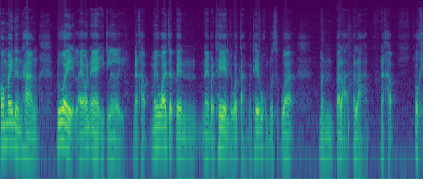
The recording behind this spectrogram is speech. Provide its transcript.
ก็ไม่เดินทางด้วยไลออนแอร์อีกเลยนะครับไม่ว่าจะเป็นในประเทศหรือว่าต่างประเทศเพราะผมรู้สึกว่ามันประหลาดประหลาดนะครับโอเค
